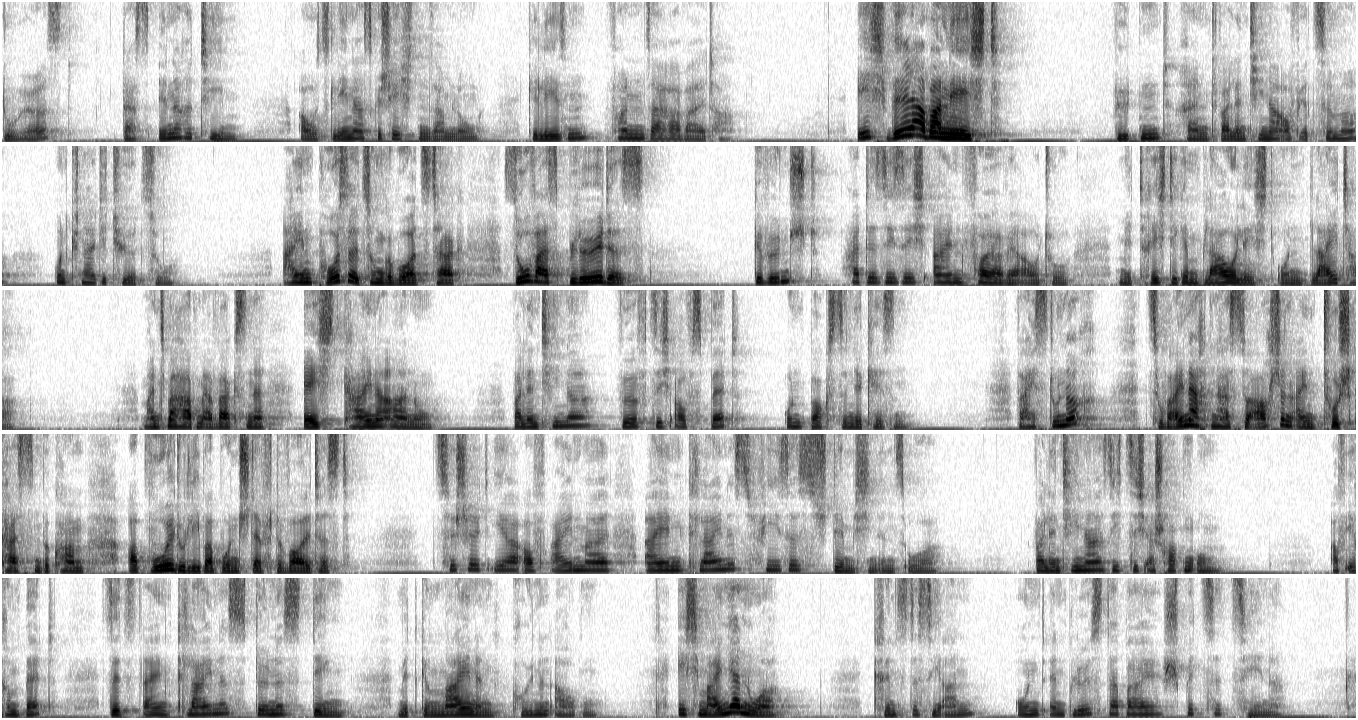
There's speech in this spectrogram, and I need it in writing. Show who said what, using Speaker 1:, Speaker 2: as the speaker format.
Speaker 1: Du hörst Das innere Team aus Lenas Geschichtensammlung, gelesen von Sarah Walter. Ich will aber nicht! Wütend rennt Valentina auf ihr Zimmer und knallt die Tür zu. Ein Puzzle zum Geburtstag, so was Blödes. Gewünscht hatte sie sich ein Feuerwehrauto mit richtigem Blaulicht und Leiter. Manchmal haben Erwachsene echt keine Ahnung. Valentina wirft sich aufs Bett und boxt in ihr Kissen. Weißt du noch? Zu Weihnachten hast du auch schon einen Tuschkasten bekommen, obwohl du lieber Buntstifte wolltest. Zischelt ihr auf einmal ein kleines fieses Stimmchen ins Ohr. Valentina sieht sich erschrocken um. Auf ihrem Bett sitzt ein kleines, dünnes Ding mit gemeinen grünen Augen. Ich mein ja nur, grinst es sie an und entblößt dabei spitze Zähne.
